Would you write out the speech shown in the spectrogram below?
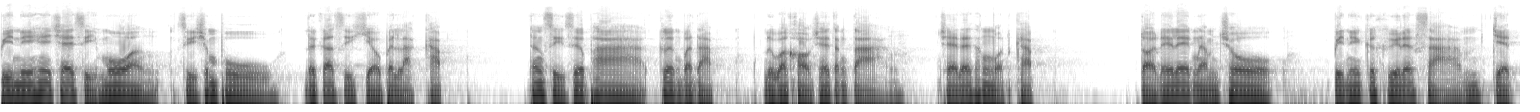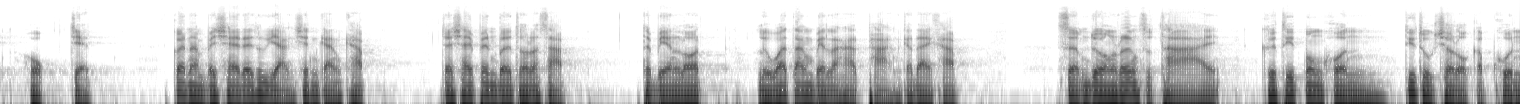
ปีนี้ให้ใช้สีม่วง สีชมพู และก็สีเขียวเป็นหลักครับ ทั้งสีเสื้อผ้า เครื่องประดับ หรือว่าของใช้ต่างๆ ใช้ได้ทั้งหมดครับ ต่อได้เลขนำโชค ปีนี้ก็คือเลข 3 7 6 7 ก็นำไปใช้ได้ทุกอย่างเช่นกันครับ จะใช้เป็นเบอร์โทรศัพท์ ทะเบียนรถ หรือว่าตั้งเป็นรหัสผ่านก็ได้ครับ เสริมดวงเรื่องสุดท้าย คือทิศมงคลที่ถูกฉลกกับคุณ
